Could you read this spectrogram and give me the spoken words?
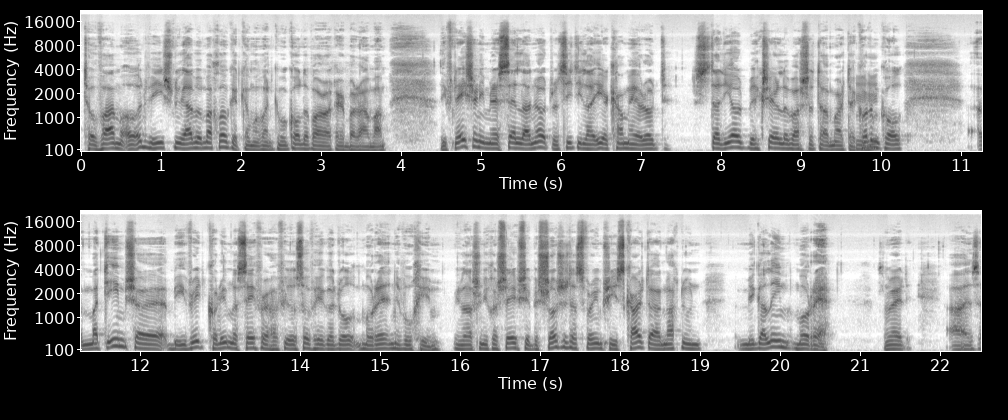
טובה מאוד, והיא שנויה במחלוקת כמובן, כמו כל דבר אחר ברמב"ם. לפני שאני מנסה לענות, רציתי להעיר כמה הערות צדדיות בהקשר למה שאתה אמרת. Mm-hmm. קודם כל, מתאים שבעברית קוראים לספר הפילוסופי הגדול מורה נבוכים, בגלל שאני חושב שבשלושת הספרים שהזכרת אנחנו מגלים מורה. זאת אומרת, אז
